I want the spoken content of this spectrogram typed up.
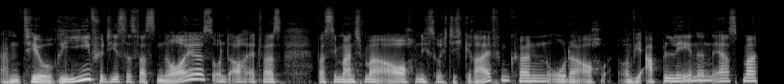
ähm, Theorie. Für die ist es was Neues und auch etwas, was sie manchmal auch nicht so richtig greifen können oder auch irgendwie ablehnen erstmal,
